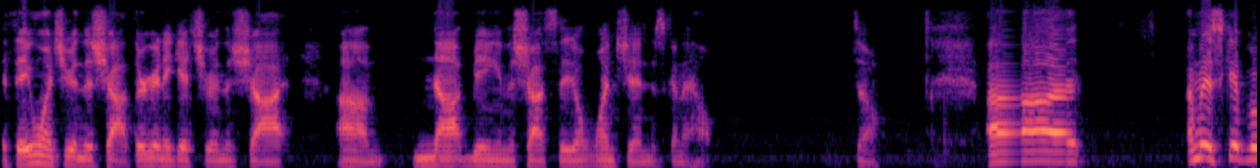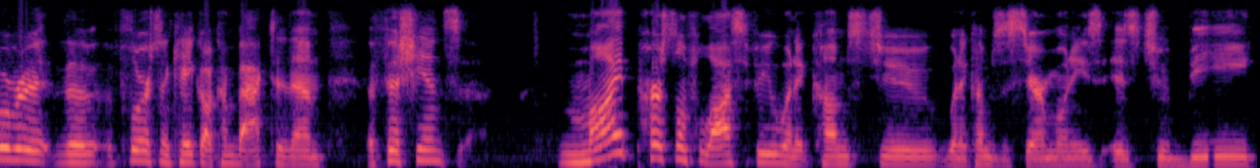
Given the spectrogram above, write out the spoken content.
If they want you in the shot, they're going to get you in the shot. Um, not being in the shots they don't want you in is going to help. So, uh, I'm going to skip over the florist and cake. I'll come back to them. Officiants. My personal philosophy when it comes to when it comes to ceremonies is to be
